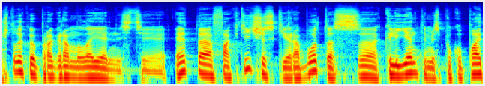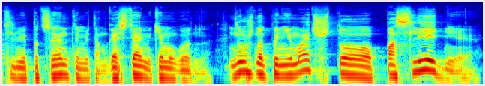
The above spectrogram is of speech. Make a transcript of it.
Что такое программа лояльности? Это фактически работа с клиентами, с покупателями, пациентами, там, гостями, кем угодно. Нужно понимать, что последнее,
